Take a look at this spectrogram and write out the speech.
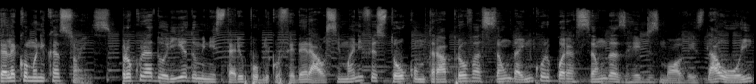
Telecomunicações. Procuradoria do Ministério Público Federal se manifestou contra a aprovação da incorporação das redes móveis da Oi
